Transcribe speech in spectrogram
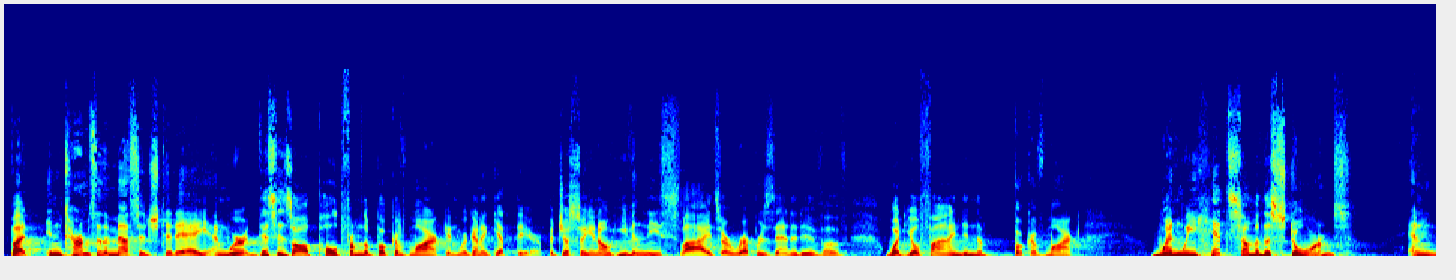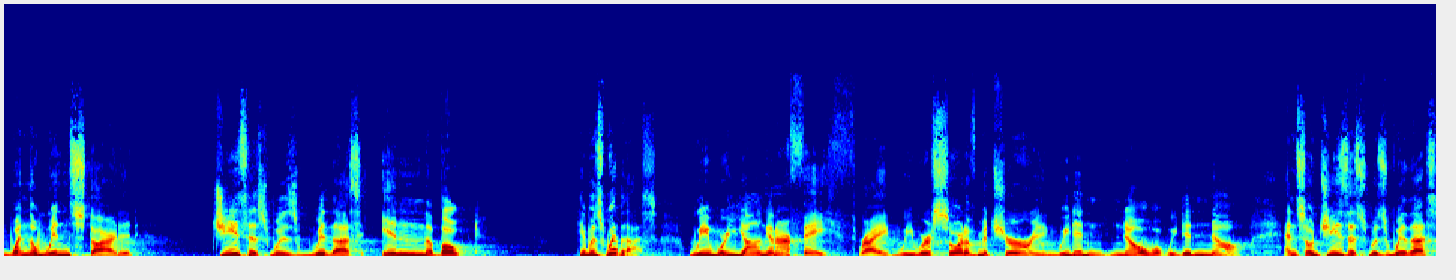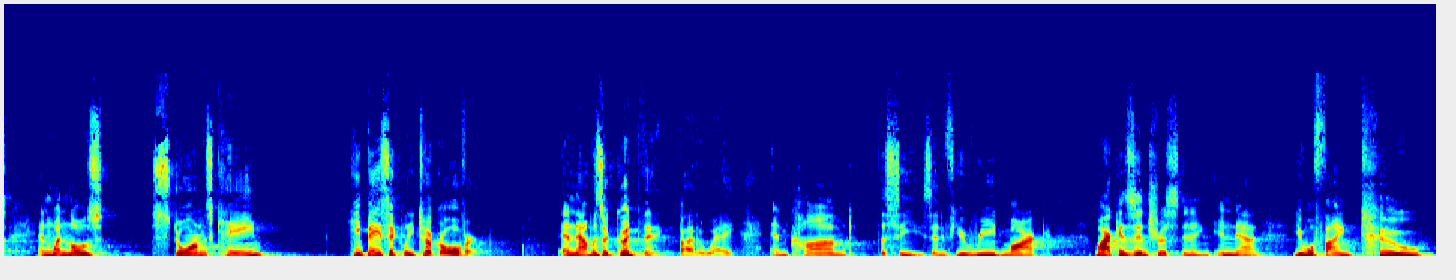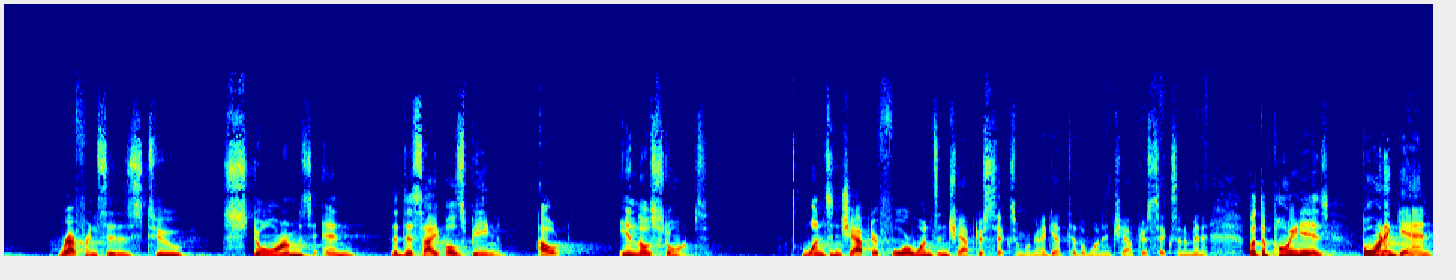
But in terms of the message today, and we're, this is all pulled from the book of Mark, and we're going to get there. But just so you know, even these slides are representative of what you'll find in the book of Mark. When we hit some of the storms and when the wind started, Jesus was with us in the boat. He was with us. We were young in our faith, right? We were sort of maturing. We didn't know what we didn't know. And so Jesus was with us, and when those storms came, he basically took over. And that was a good thing, by the way, and calmed the seas. And if you read Mark, Mark is interesting in that you will find two references to storms and the disciples being out in those storms. One's in chapter 4, one's in chapter 6, and we're going to get to the one in chapter 6 in a minute. But the point is born again,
